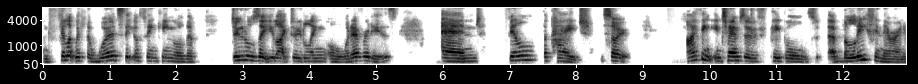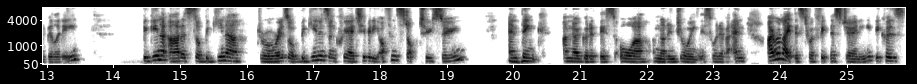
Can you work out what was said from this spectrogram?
and fill it with the words that you're thinking or the doodles that you like doodling or whatever it is and fill the page. So I think, in terms of people's uh, belief in their own ability, beginner artists or beginner drawers or beginners in creativity often stop too soon and mm-hmm. think, I'm no good at this or I'm not enjoying this, whatever. And I relate this to a fitness journey because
